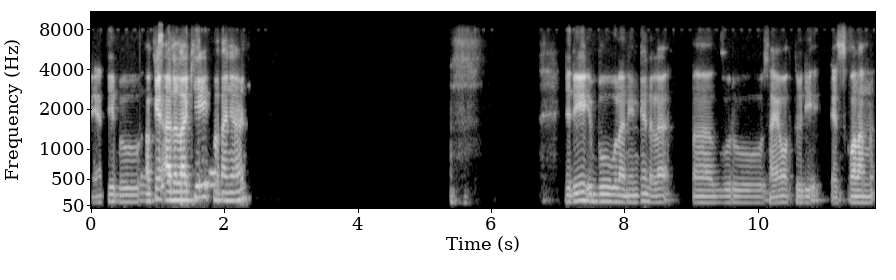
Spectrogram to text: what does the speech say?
Ya, Ibu. Oke, ada lagi pertanyaan? Jadi Ibu Wulan ini adalah uh, guru saya waktu di eh, sekolah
